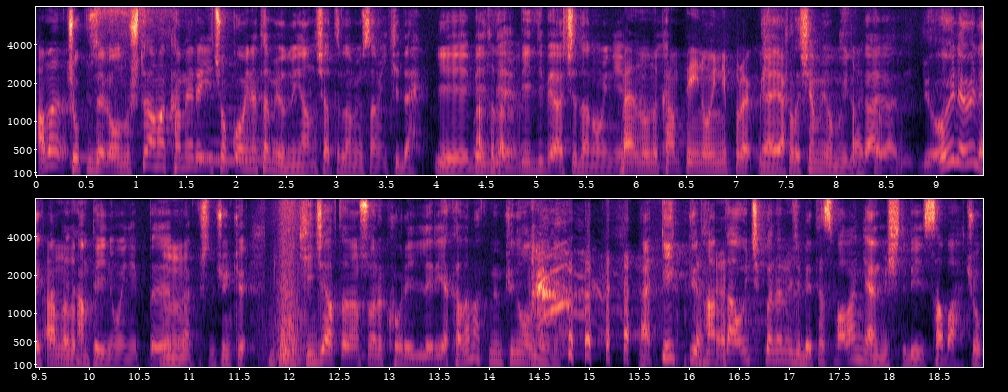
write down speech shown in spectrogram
Ama Çok güzel olmuştu ama kamerayı çok oynatamıyordun yanlış hatırlamıyorsam 2'de. Ee, belli, belli bir açıdan oynayabiliyordun. ben onu campaign oynayıp bırakmıştım. Ya çok. yaklaşamıyor muydum Starcraft. galiba? Öyle öyle. Anladım. kampanyayı oynayıp e, bırakmıştım. Çünkü ikinci haftadan sonra Korelileri yakalamak mümkün olmuyordu. yani ilk gün hatta oyun çıkmadan önce betası falan gelmişti bir sabah. Çok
